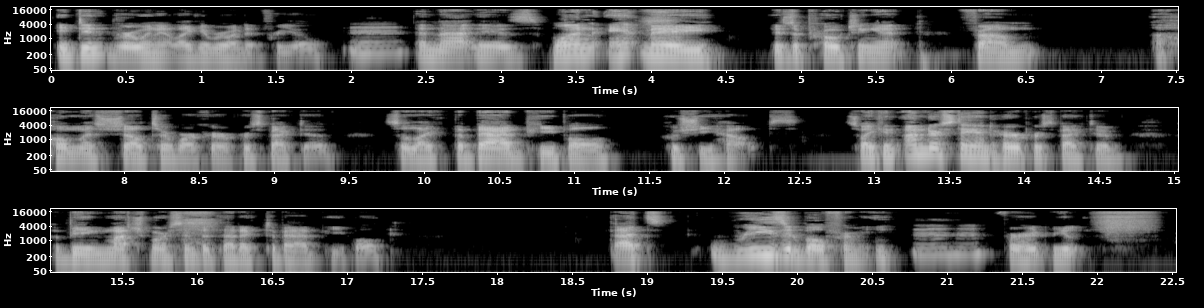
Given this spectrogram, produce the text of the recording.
It didn't ruin it like it ruined it for you. Mm, And that is one, Aunt May is approaching it from a homeless shelter worker perspective. So, like the bad people who she helps. So, I can understand her perspective of being much more sympathetic to bad people. That's reasonable for me, hmm for her to be.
